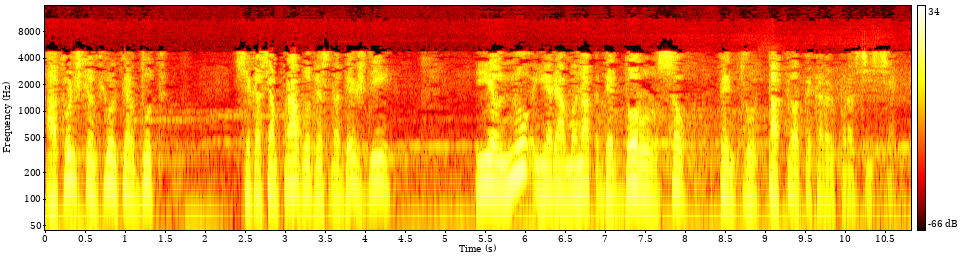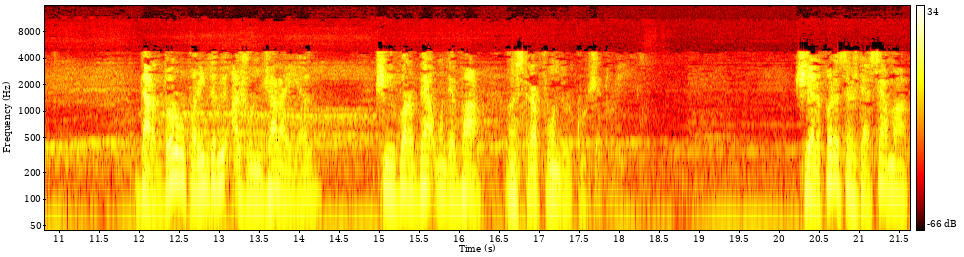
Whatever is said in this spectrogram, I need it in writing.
Atunci când fiul pierdut se găsea în pragul desnădejdii, el nu era mânat de dorul său pentru tatăl pe care îl părăsise. Dar dorul părintelui ajungea la el și îi vorbea undeva în străfundul cugetului. Și el, fără să-și dea seama,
